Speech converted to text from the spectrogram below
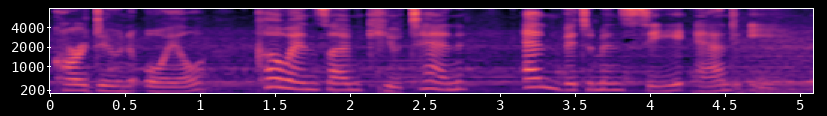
cardoon oil, coenzyme Q10, and vitamin C and E.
